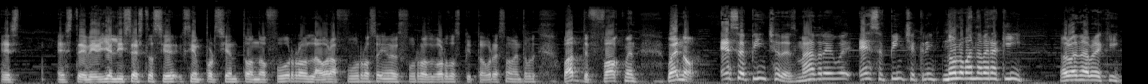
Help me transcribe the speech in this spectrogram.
este, Virgil dice esto 100% no furros, la hora furros, señores furros gordos, pito What the fuck, man. Bueno, ese pinche desmadre, güey, ese pinche cringe, no lo van a ver aquí. No lo van a ver aquí.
